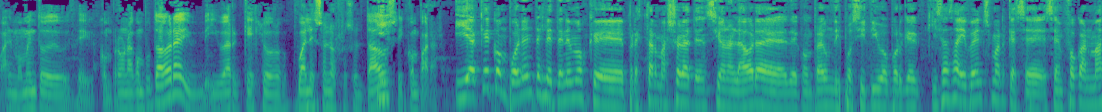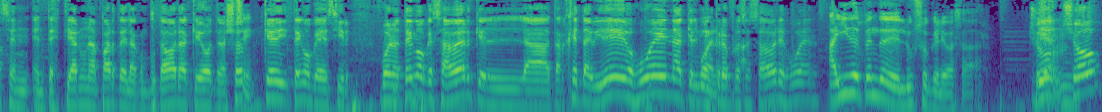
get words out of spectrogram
al momento de, de comprar una computadora y, y ver qué es lo, cuáles son los resultados y, comparar. ¿Y a qué componentes le tenemos que prestar mayor atención a la hora de, de comprar un dispositivo? Porque quizás hay benchmarks que se, se enfocan más en, en testear una parte de la computadora que otra. Yo, Sí. ¿qué tengo que decir? Bueno, tengo que saber que la tarjeta de video es buena, que el Bueno, microprocesador es bueno. Ahí depende del uso que le vas a dar. Yo, Bien, yo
